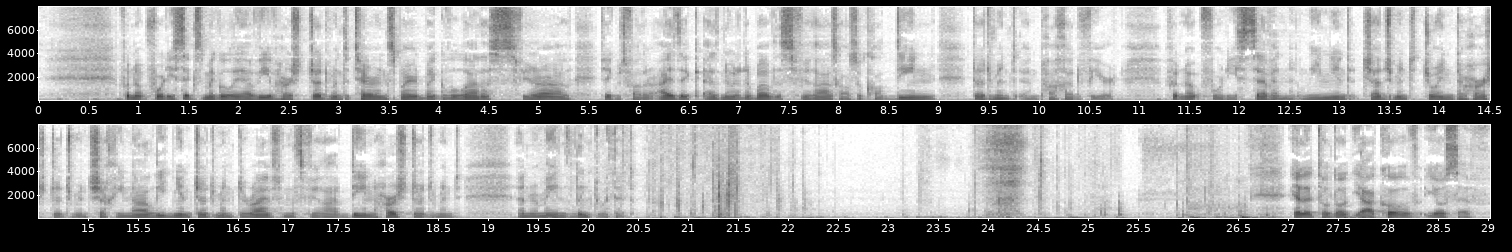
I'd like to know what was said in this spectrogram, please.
Footnote 46 Megure Aviv, harsh judgment, the terror inspired by Gevura, the Sphira of Jacob's father Isaac. As noted above, the Sphira is also called Din, judgment, and Pachad, fear. Footnote 47 Lenient judgment joined to harsh judgment. Shekhinah, lenient judgment, derives from the Sphira of Din, harsh judgment, and remains linked with it. Ele Toldot Yaakov Yosef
